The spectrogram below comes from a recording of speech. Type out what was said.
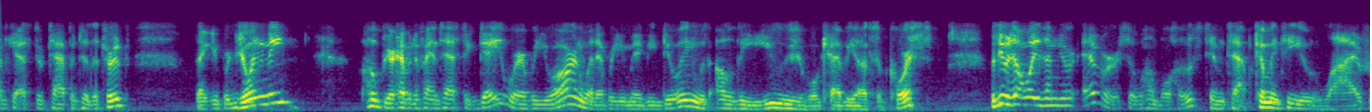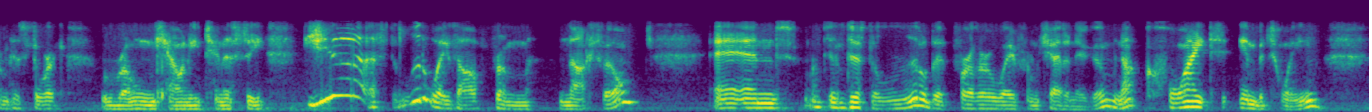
Broadcast of Tap Into the Truth. Thank you for joining me. Hope you're having a fantastic day wherever you are and whatever you may be doing, with all the usual caveats, of course. With you as always, I'm your ever so humble host, Tim Tapp, coming to you live from historic Roane County, Tennessee, just a little ways off from Knoxville, and just a little bit further away from Chattanooga, not quite in between.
